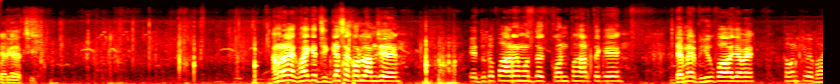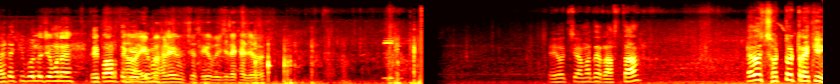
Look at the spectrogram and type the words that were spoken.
উঠে যাচ্ছি। আমরা এক ভাইকে জিজ্ঞাসা করলাম যে এই দুটো পাহাড়ের মধ্যে কোন পাহাড় থেকে ড্যামের ভিউ পাওয়া যাবে? তখন কি ওই ভাইটা কি বলল যে মানে এই পাহাড় থেকে হ্যাঁ, এই পাহাড়ের নিচে থেকে বেশি দেখা যাবে। এই হচ্ছে আমাদের রাস্তা। একদম ছোট্ট ট্রেকিং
